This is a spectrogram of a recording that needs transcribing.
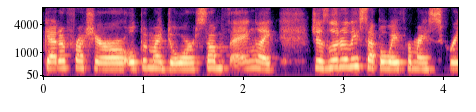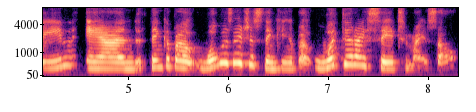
get a fresh air or open my door, something like just literally step away from my screen and think about what was I just thinking about? What did I say to myself?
